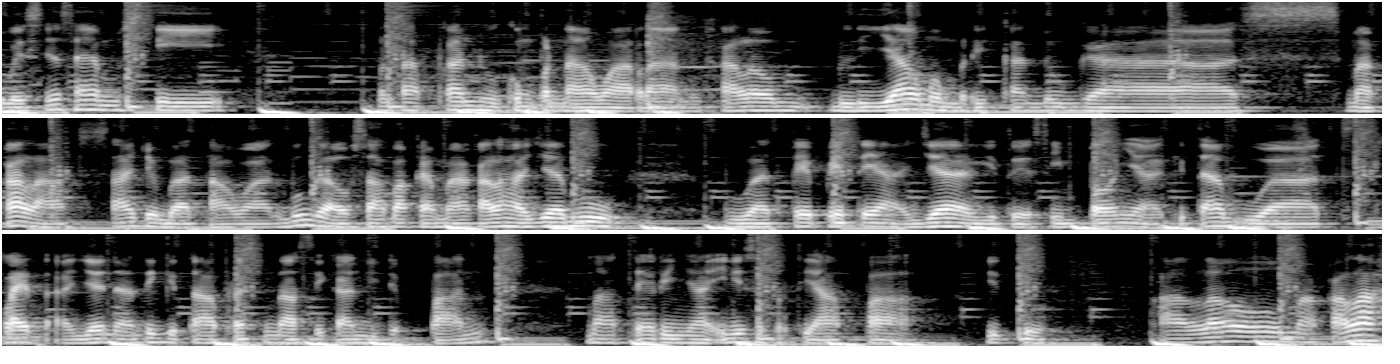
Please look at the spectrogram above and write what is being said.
biasanya saya mesti menetapkan hukum penawaran. Kalau beliau memberikan tugas makalah, saya coba tawar, bu gak usah pakai makalah aja bu, buat PPT aja gitu ya, simpelnya. Kita buat slide aja nanti kita presentasikan di depan materinya ini seperti apa itu. Kalau makalah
